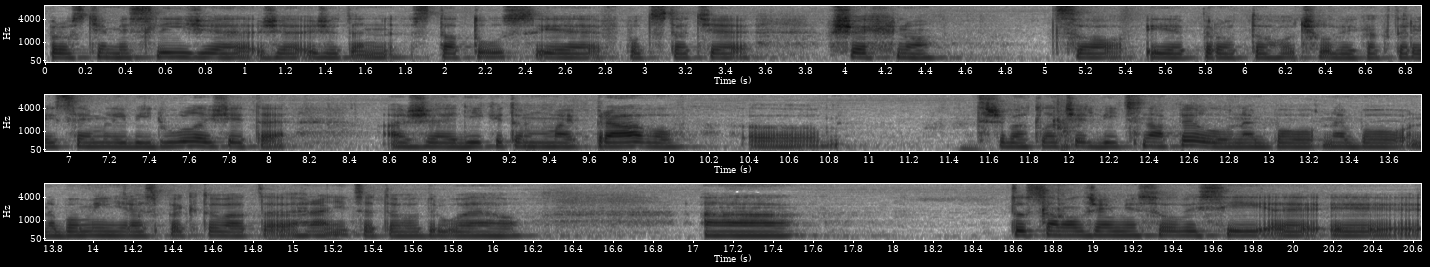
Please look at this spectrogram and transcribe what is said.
prostě myslí, že, že, že ten status je v podstatě všechno, co je pro toho člověka, který se jim líbí, důležité a že díky tomu mají právo třeba tlačit víc na pilu nebo, nebo, nebo méně respektovat eh, hranice toho druhého. A to samozřejmě souvisí i, i,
